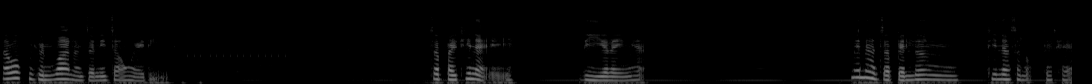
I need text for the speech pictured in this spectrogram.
แล้วก็คุยกันว่าหลังจากนี้จะเอาไงดี จะไปที่ไหน ดีอะไรเงี้ย ไม่น่าจะเป็นเรื่องที่น่าสนุกแท้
